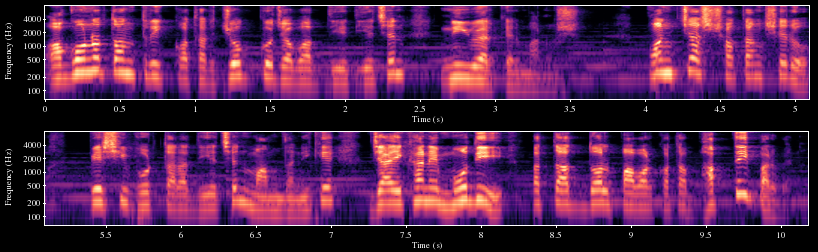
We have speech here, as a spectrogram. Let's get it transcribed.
অগণতান্ত্রিক কথার যোগ্য জবাব দিয়ে দিয়েছেন নিউ ইয়র্কের মানুষ। পঞ্চাশ শতাংশেরও বেশি ভোট তারা দিয়েছেন মামদানিকে, যা এখানে মোদি বা তার দল পাওয়ার কথা ভাবতেই পারবে না।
